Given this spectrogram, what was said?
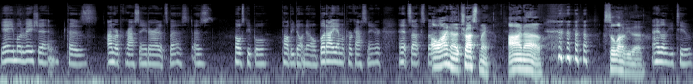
"Yay, motivation," because I'm a procrastinator at its best, as most people probably don't know. But I am a procrastinator, and it sucks. But Oh, I know. Trust me, I know. Still love you though. I love you too.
